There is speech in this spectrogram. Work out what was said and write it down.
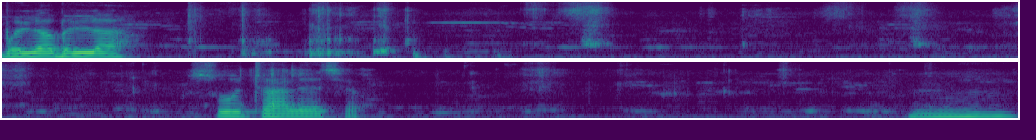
બોલો બોલો શું ચાલે છે? હમ.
